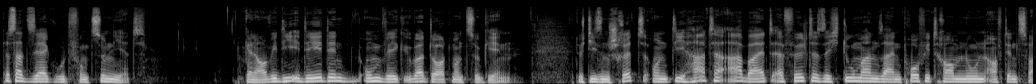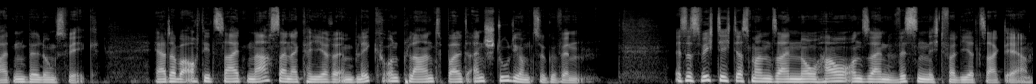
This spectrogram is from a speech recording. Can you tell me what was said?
Das hat sehr gut funktioniert. Genau wie die Idee, den Umweg über Dortmund zu gehen. Durch diesen Schritt und die harte Arbeit erfüllte sich Dumann seinen Profitraum nun auf dem zweiten Bildungsweg. Er hat aber auch die Zeit nach seiner Karriere im Blick und plant, bald ein Studium zu gewinnen. Es ist wichtig, dass man sein Know-how und sein Wissen nicht verliert, sagt er.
